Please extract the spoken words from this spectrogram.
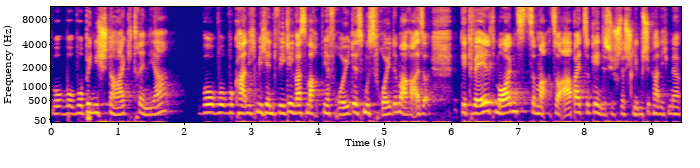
wo, wo, wo bin ich stark drin, ja? Wo, wo, wo kann ich mich entwickeln, was macht mir Freude, es muss Freude machen. Also gequält morgens zum, zur Arbeit zu gehen, das ist das Schlimmste, kann ich mir,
